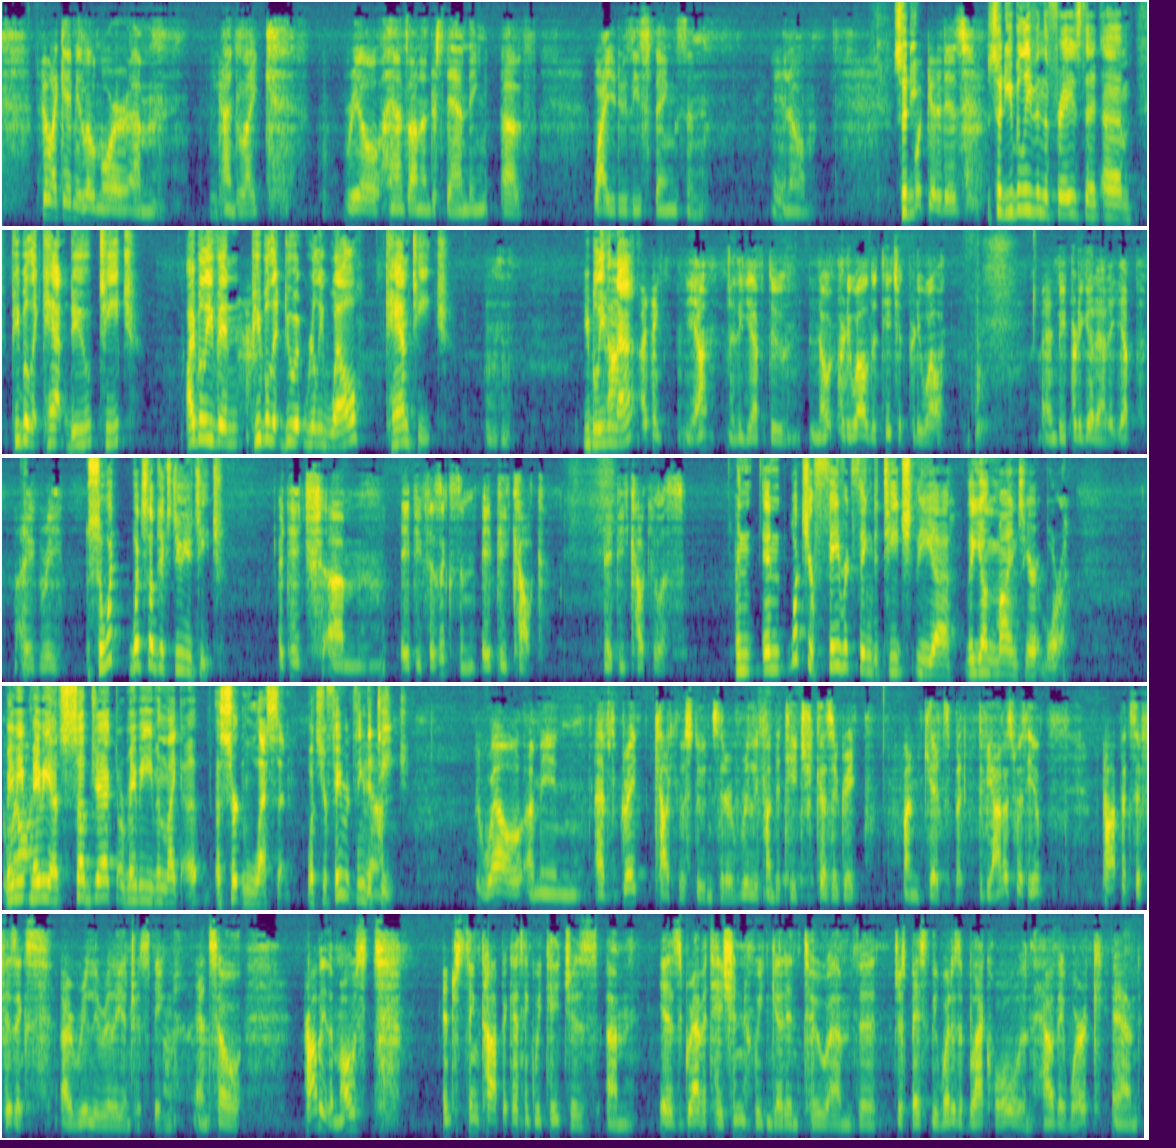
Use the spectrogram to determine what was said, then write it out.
I feel like it gave me a little more um, kind of like real hands-on understanding of why you do these things and you know So do you, what good it is. So do you believe in the phrase that um, people that can't do teach? I believe in people that do it really well can teach. You believe in that? I think yeah, I think you have to know it pretty well to teach it pretty well, and be pretty good at it. Yep, I agree. So what what subjects do you teach? I teach um, AP Physics and AP Calc, AP Calculus. And and what's your favorite thing to teach the uh, the young minds here at Borah? Maybe Well- maybe a subject or maybe even like a, a certain lesson. What's your favorite thing Yeah. to teach? Well, I mean, I have great calculus students that are really fun to teach because they're great, fun kids. But to be honest with you, topics of physics are really, really interesting. And so, probably the most interesting topic I think we teach is um, is gravitation. We can get into um, the just basically what is a black hole and how they work. And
